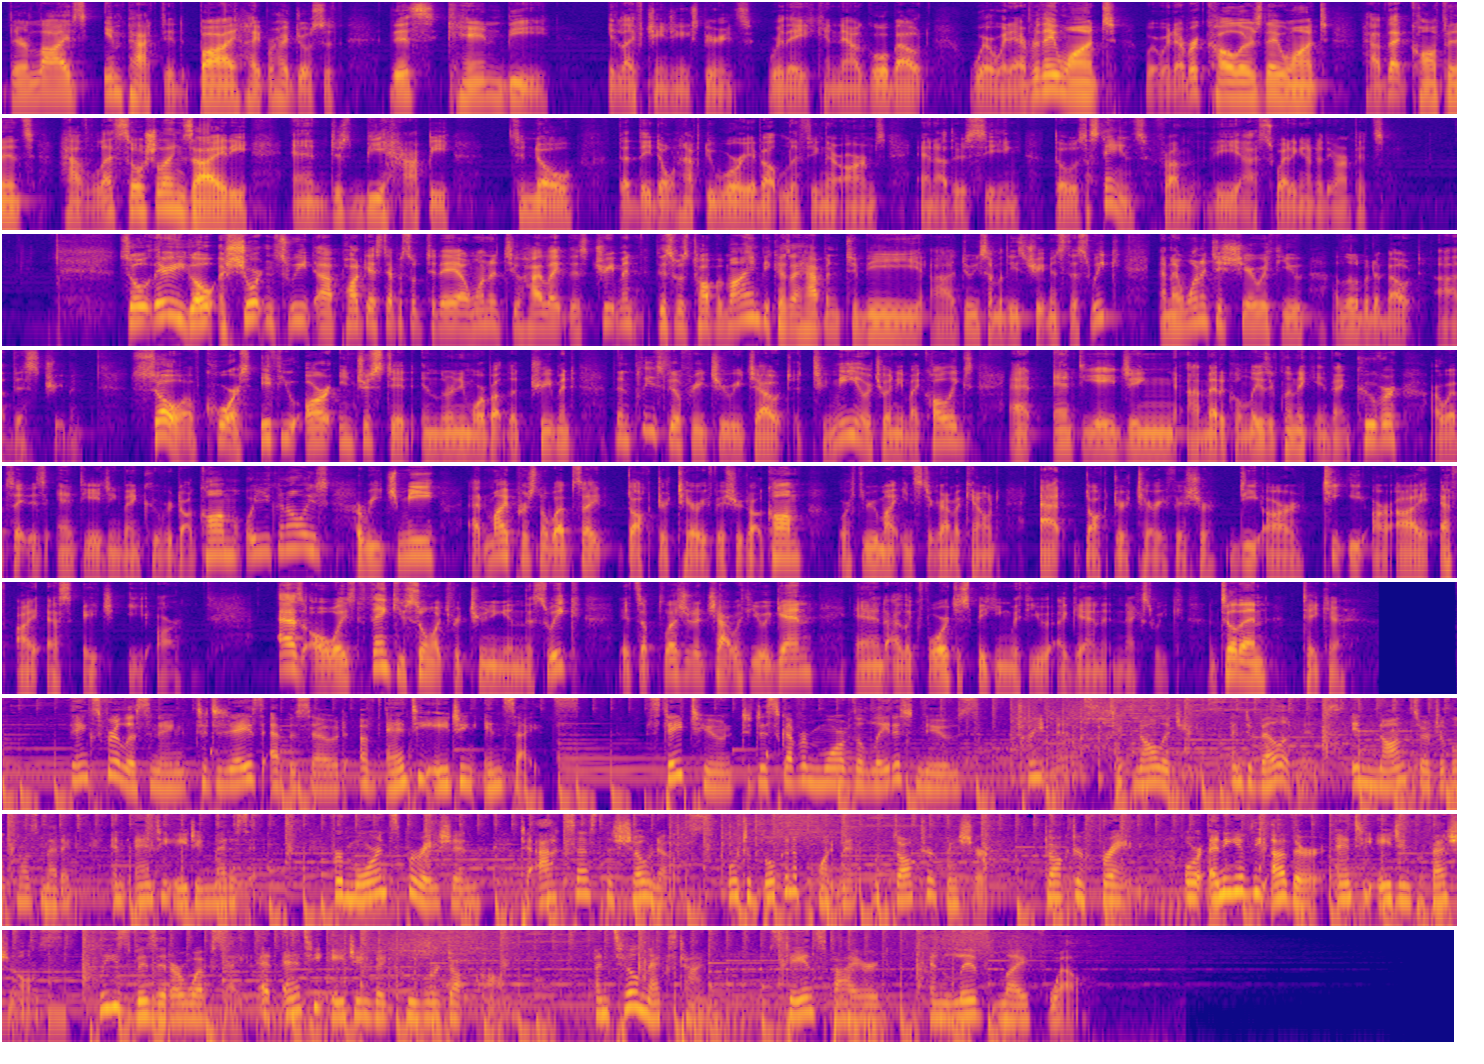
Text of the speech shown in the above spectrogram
their lives impacted by hyperhidrosis, this can be a life changing experience where they can now go about wear whatever they want, wear whatever colors they want, have that confidence, have less social anxiety, and just be happy to know that they don't have to worry about lifting their arms and others seeing those stains from the uh, sweating under the armpits. So there you go, a short and sweet uh, podcast episode today. I wanted to highlight this treatment. This was top of mind because I happened to be uh, doing some of these treatments this week, and I wanted to share with you a little bit about uh, this treatment. So, of course, if you are interested in learning more about the treatment, then please feel free to reach out to me or to any of my colleagues at Anti Aging uh, Medical and Laser Clinic in Vancouver. Our website is antiagingvancouver.com, or you can always reach me at my personal website, drterifisher.com, or through my Instagram account at Dr. Teri Fisher, D R T E R I F I S H E R. As always, thank you so much for tuning in this week. It's a pleasure to chat with you again, and I look forward to speaking with you again next week. Until then, take care. Thanks for listening to today's episode of Anti Aging Insights. Stay tuned to discover more of the latest news, treatments, technologies, and developments in non surgical cosmetic and anti aging medicine. For more inspiration, to access the show notes, or to book an appointment with Dr. Fisher, Dr. Frame, or any of the other anti aging professionals, please visit our website at antiagingvancouver.com. Until next time, stay inspired and live life well.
